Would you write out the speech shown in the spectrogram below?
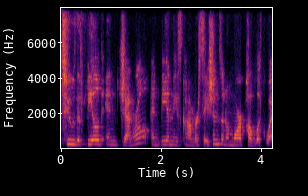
to the field in general and be in these conversations in a more public way.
